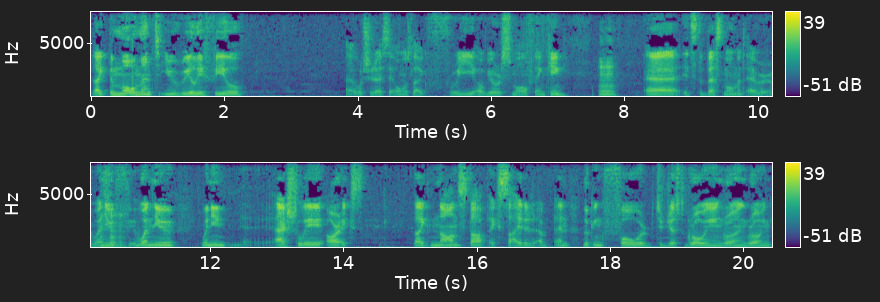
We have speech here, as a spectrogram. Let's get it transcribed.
like the moment you really feel uh, what should I say? Almost like free of your small thinking Mm. uh, it's the best moment ever. When you f- when you when you actually are ex- like non-stop excited and looking forward to just growing and growing and growing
